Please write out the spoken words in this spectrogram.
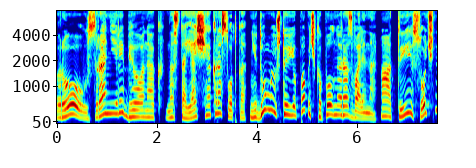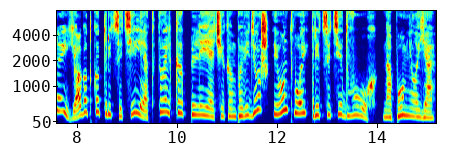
Роуз – ранний ребенок, настоящая красотка. Не думаю, что ее папочка полная развалина. А ты – сочная ягодка 30 лет. Только плечиком поведешь, и он твой. 32, напомнила я.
